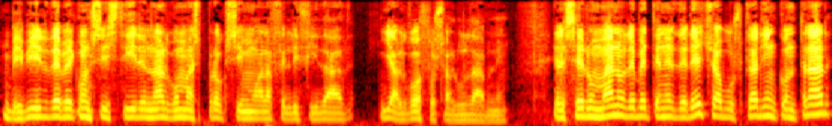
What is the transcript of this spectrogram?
Vivir debe consistir en algo más próximo a la felicidad y al gozo saludable. El ser humano debe tener derecho a buscar y encontrar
